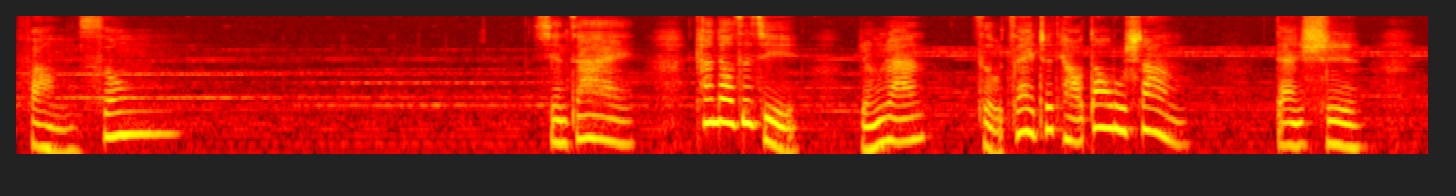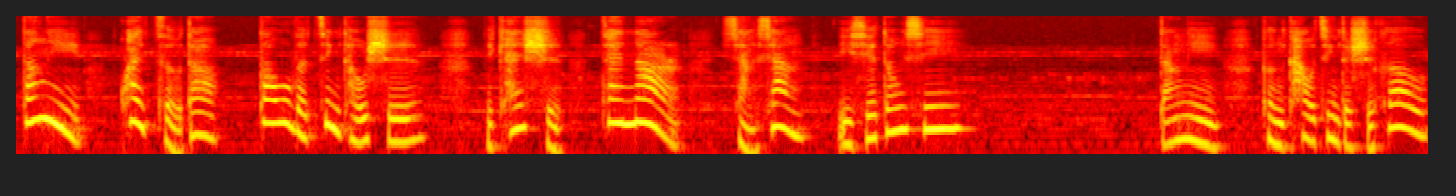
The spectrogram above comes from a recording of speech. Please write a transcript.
放松。现在看到自己仍然走在这条道路上，但是当你快走到道路的尽头时，你开始在那儿。想象一些东西。当你更靠近的时候，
